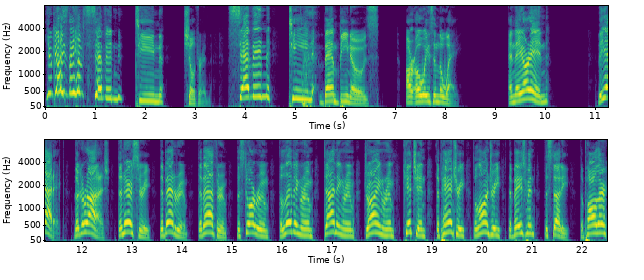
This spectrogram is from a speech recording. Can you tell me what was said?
you guys, they have 17 children. 17 bambinos are always in the way, and they are in the attic, the garage, the nursery, the bedroom, the bathroom, the storeroom, the living room, dining room, drawing room, kitchen, the pantry, the laundry, the basement, the study, the parlor,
